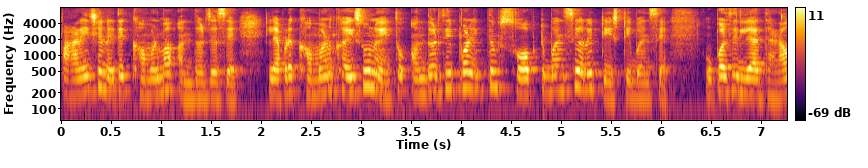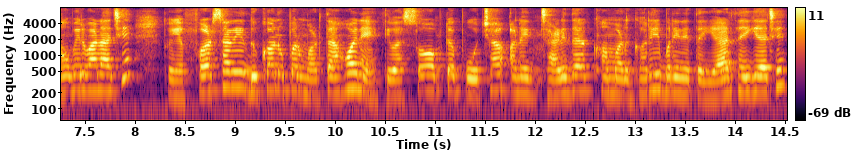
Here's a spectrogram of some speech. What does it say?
પાણી છે ને, તે ખમણમાં અંદર જશે. એટલે આપણે ખમણ ખાઈશું ને, તો અંદરથી પણ એકદમ સોફ્ટ બનશે અને ટેસ્ટી બનશે. ઉપરથી લીલા ધાણા ઉમેરવાના છે. તો અહીંયા ફરસાણની દુકાન ઉપર મળતા હોય ને, તેવા સોફ્ટ પોચા અને જાળીદાર ખમણ ઘરે બનીને તૈયાર થઈ ગયા છે.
